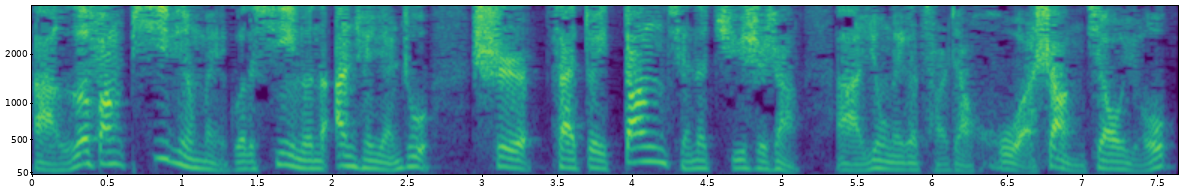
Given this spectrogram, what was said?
啊，俄方批评美国的新一轮的安全援助是在对当前的局势上啊用了一个词儿叫火上浇油。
